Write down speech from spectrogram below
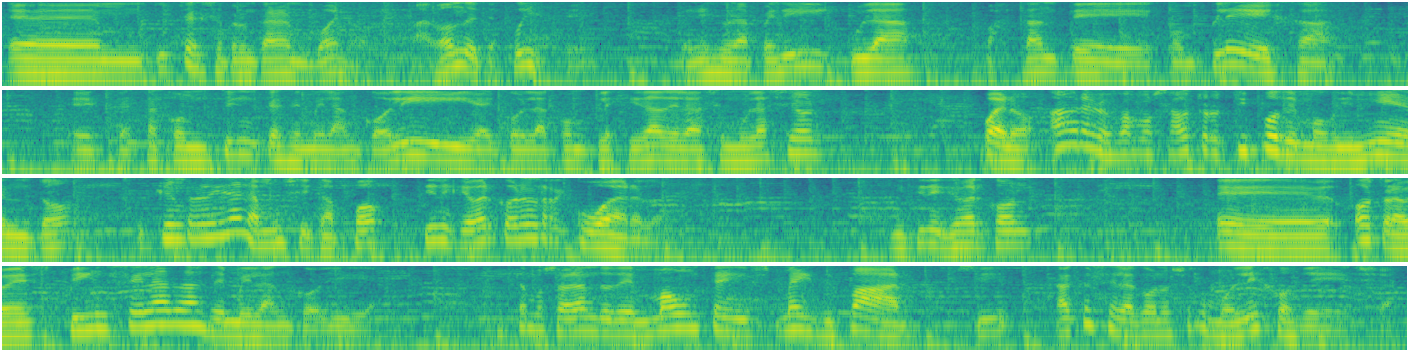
Y ustedes se preguntarán, bueno, ¿a dónde te fuiste? Venís de una película bastante compleja, este, está con tintes de melancolía y con la complejidad de la simulación. Bueno, ahora nos vamos a otro tipo de movimiento que en realidad la música pop tiene que ver con el recuerdo y tiene que ver con eh, otra vez, pinceladas de melancolía. Estamos hablando de Mountains Make Part, ¿sí? Acá se la conoció como Lejos de ella.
